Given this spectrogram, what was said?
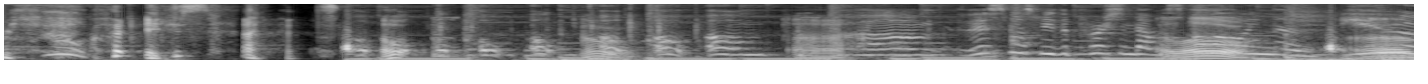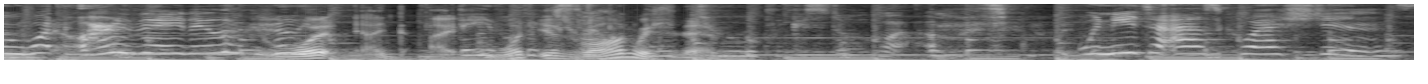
Okay. what is that? Oh, oh, oh, oh, oh, oh, oh, um, Uh. um, this must be the person that was Hello. following them. Ew, Um, what are they? They look really. What? I, I, They what like is a wrong with They them? look like a stalker. we need to ask questions.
